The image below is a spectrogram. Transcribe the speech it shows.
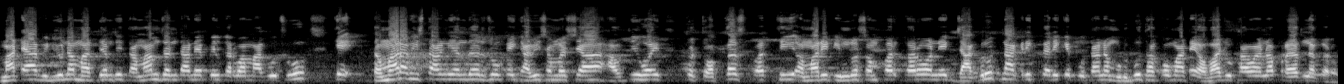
માટે આ વિડીયોના માધ્યમથી તમામ જનતાને અપીલ કરવા માગું છું કે તમારા વિસ્તારની અંદર જો કંઈક આવી સમસ્યા આવતી હોય, તો ચોક્કસથી અમારી ટીમનો સંપર્ક કરો અને એક જાગૃત નાગરિક તરીકે પોતાના મૂળભૂત હકો માટે અવાજ ઉઠાવવાનો પ્રયત્ન કરો.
